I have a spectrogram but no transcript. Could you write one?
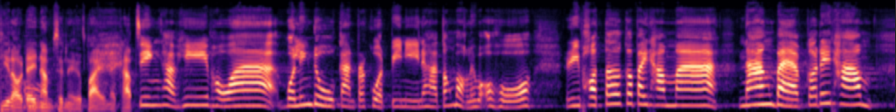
ที่เราได้นำเสนอไปนะครับ จริงค่ะพี่เพราะว่าโบลิ่งดูการประกวดปีนี้นะคะ ต้องบอกเลยว่า โอ้โห รีพอร์เตอร์ก็ไปทำมา นางแบบก็ได้ทำ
